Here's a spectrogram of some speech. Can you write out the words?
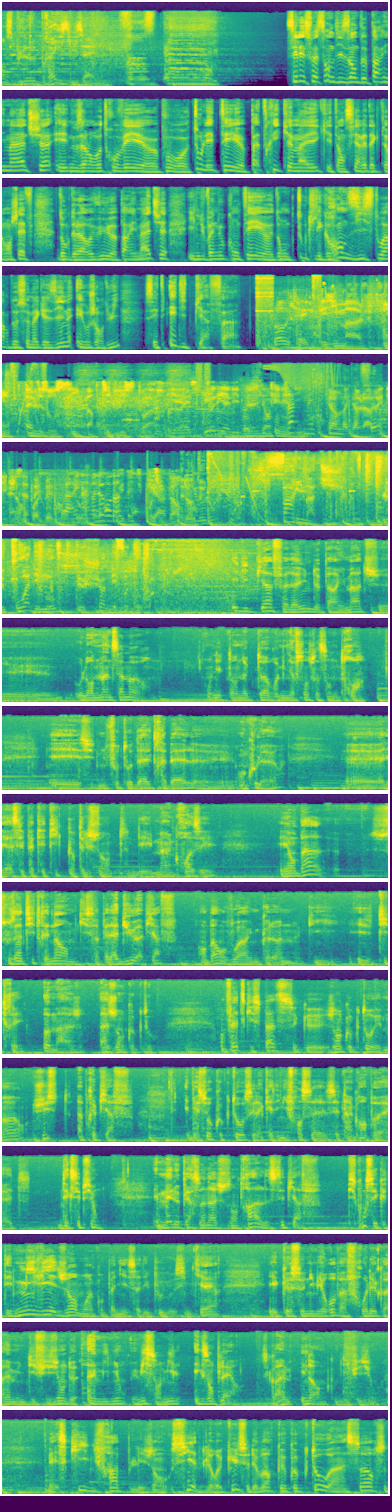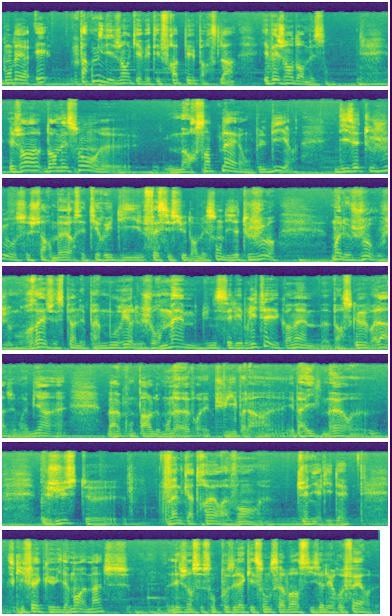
France Bleu Brésil. France Bleu. C'est les 70 ans de Paris Match et nous allons retrouver euh, pour tout l'été Patrick Mahé qui est ancien rédacteur en chef donc de la revue euh, Paris Match. Il va nous conter euh, donc toutes les grandes histoires de ce magazine et aujourd'hui c'est Edith Piaf. Les images font elles aussi partie de l'histoire. Johnny Hallyday, président Kennedy, Karl Lagerfeld. Paris Match. Le poids des mots, le choc des photos. Edith Piaf à la une de Paris Match euh, au lendemain de sa mort. On est en octobre 1963. Et c'est une photo d'elle très belle, euh, en couleur. Euh, elle est assez pathétique quand elle chante, des mains croisées. Et en bas, sous un titre énorme qui s'appelle Adieu à Piaf, en bas on voit une colonne qui est titrée Hommage à Jean Cocteau. En fait, ce qui se passe, c'est que Jean Cocteau est mort juste après Piaf. Et bien sûr, Cocteau, c'est l'Académie française, c'est un grand poète d'exception. Mais le personnage central, c'est Piaf. Puisqu'on sait que des milliers de gens vont accompagner sa dépouille au cimetière et que ce numéro va frôler quand même une diffusion de 1 800 000 exemplaires. C'est quand même énorme comme diffusion. Mais ce qui frappe les gens aussi avec le recul, c'est de voir que Cocteau a un sort secondaire. Et parmi les gens qui avaient été frappés par cela, il y avait Jean d'Ormesson. Et Jean d'Ormesson, euh, mort centenaire, on peut le dire, disait toujours, ce charmeur, cet érudit, facétieux d'Ormesson, disait toujours moi, le jour où je mourrai, j'espère ne pas mourir le jour même d'une célébrité, quand même, parce que voilà, j'aimerais bien bah, qu'on parle de mon œuvre. Et puis voilà, et ben il meurt euh, juste euh, 24 heures avant euh, Johnny Hallyday, ce qui fait qu'évidemment un match, les gens se sont posé la question de savoir s'ils allaient refaire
